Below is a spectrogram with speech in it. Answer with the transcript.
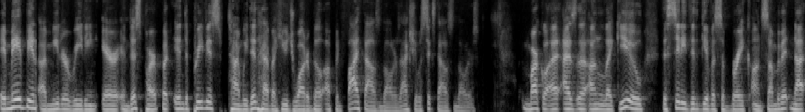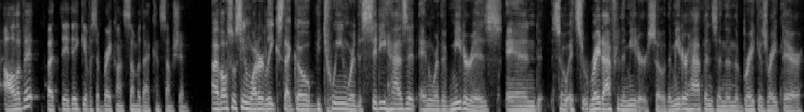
it may be a meter reading error in this part, but in the previous time we did have a huge water bill up in five thousand dollars. Actually, it was six thousand dollars. Marco, as uh, unlike you, the city did give us a break on some of it, not all of it, but they did give us a break on some of that consumption. I've also seen water leaks that go between where the city has it and where the meter is. And so it's right after the meter. So the meter happens and then the break is right there.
